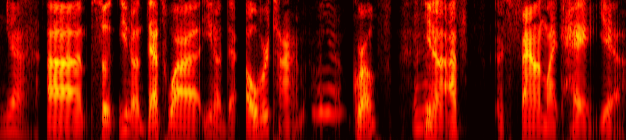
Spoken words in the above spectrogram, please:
Yeah. Um, so you know that's why you know that over time, you know, growth. Mm-hmm. You know, I've found like, hey, yeah,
